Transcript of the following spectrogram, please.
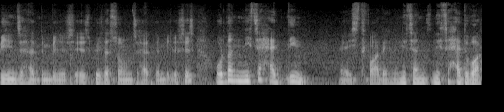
birinci həddini bilirsiniz, bir də sonuncu həddini bilirsiniz. Orada neçə həddin ə, e, istifadə, yəni neçə neçə hədd var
